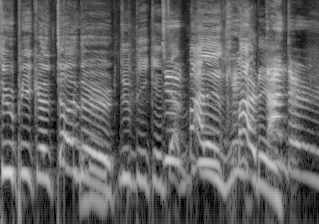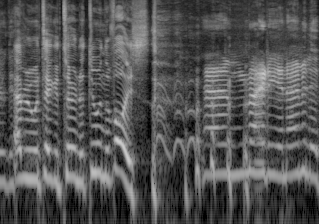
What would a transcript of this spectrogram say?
to be continued. Mm-hmm. To be good. Dude, My name's be Marty. thundered. Everyone take a turn at doing the voice. I'm Marty, and I'm in a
